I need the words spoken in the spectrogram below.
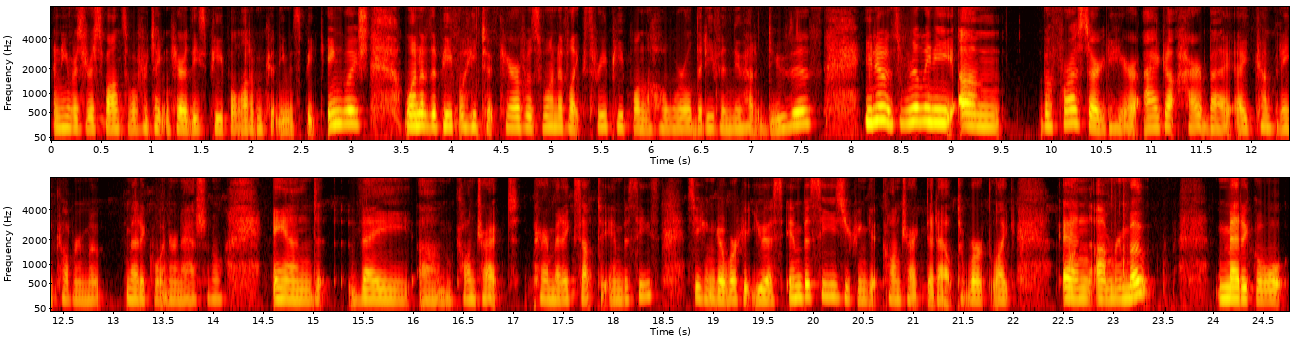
and he was responsible for taking care of these people. A lot of them couldn't even speak English. One of the people he took care of was one of like three people in the whole world that even knew how to do this. You know, it's really neat. Um, before I started here, I got hired by a company called Remote Medical International, and they um, contract paramedics out to embassies. So you can go work at U.S. embassies. You can get contracted out to work like and um, remote medical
